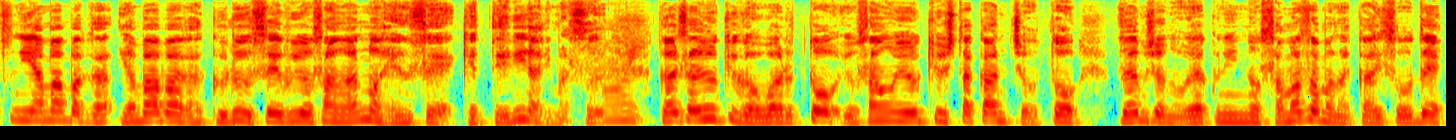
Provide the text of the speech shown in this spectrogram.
末に山場が山場が来る政府予算案の編成決定になります、はい、概算要求が終わると予算を要求した官庁と財務省のお役人のさまざまな階層で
